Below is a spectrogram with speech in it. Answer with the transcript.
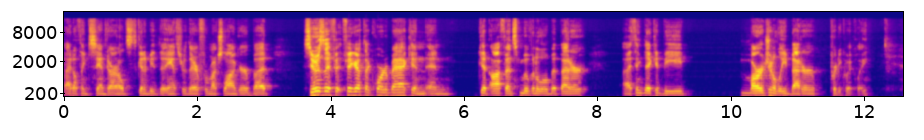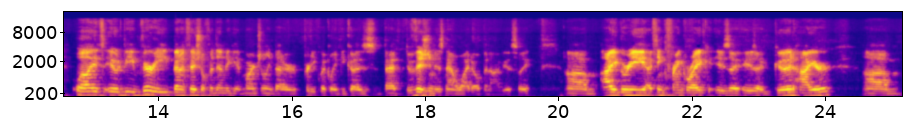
I don't think Sam Darnold's going to be the answer there for much longer, but as soon as they fi- figure out their quarterback and and get offense moving a little bit better, I think they could be marginally better pretty quickly. Well, it's, it would be very beneficial for them to get marginally better pretty quickly because that division is now wide open. Obviously, um, I agree. I think Frank Reich is a is a good hire. Um,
